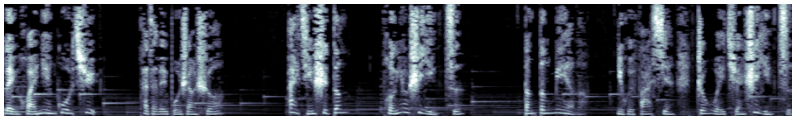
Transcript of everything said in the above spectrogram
累怀念过去，他在微博上说：“爱情是灯，朋友是影子。当灯灭了，你会发现周围全是影子。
